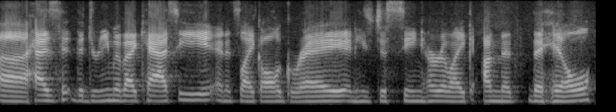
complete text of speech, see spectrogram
uh, has the dream about Cassie and it's like all gray and he's just seeing her like on the, the hill.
